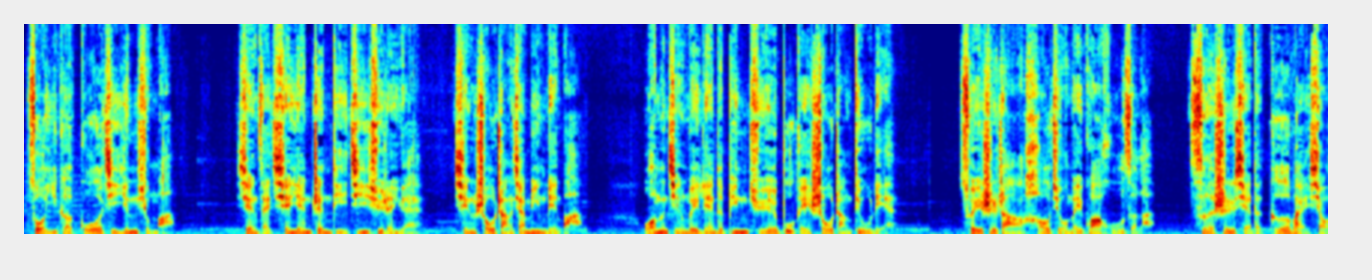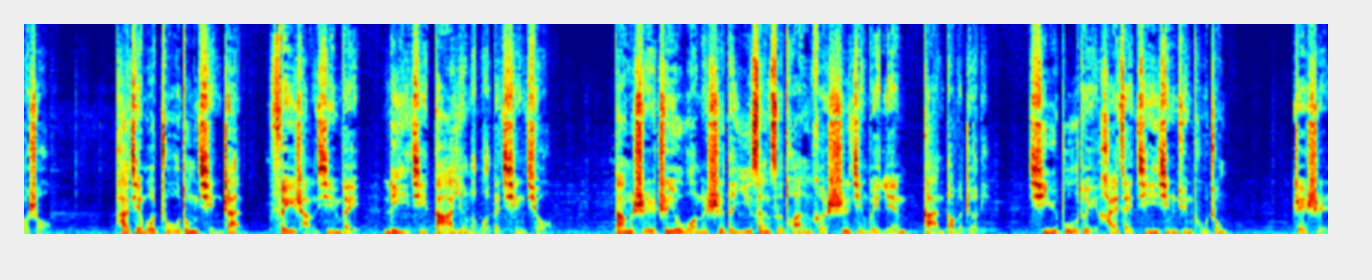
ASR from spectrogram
做一个国际英雄吗？现在前沿阵地急需人员，请首长下命令吧。我们警卫连的兵绝不给首长丢脸。”崔师长好久没刮胡子了，此时显得格外消瘦。他见我主动请战，非常欣慰，立即答应了我的请求。当时只有我们师的一三四团和师警卫连赶到了这里，其余部队还在急行军途中。这时，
